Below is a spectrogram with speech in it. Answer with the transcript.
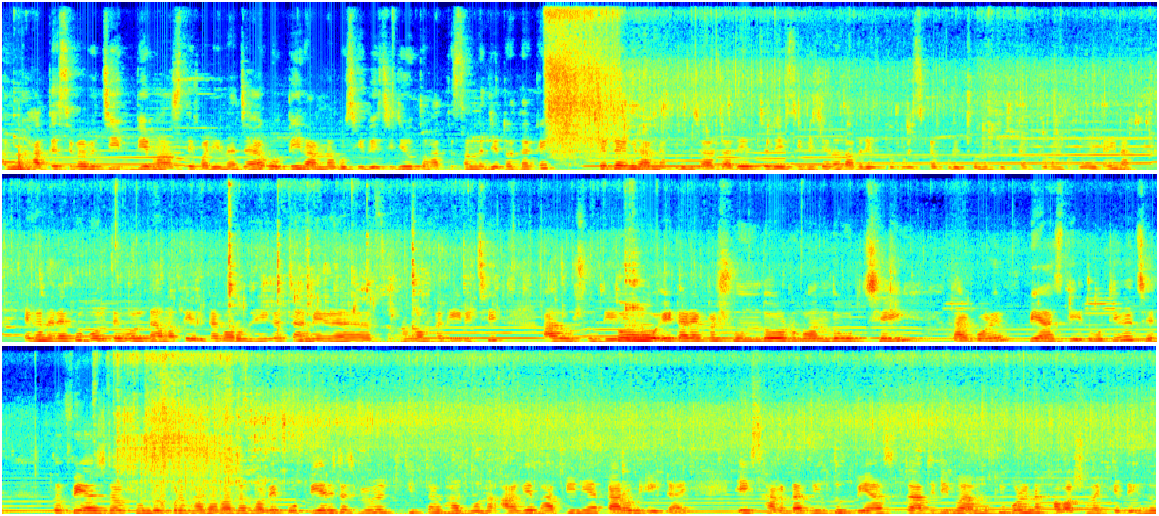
আমি হাতে সেভাবে চিপ দিয়ে মাজতে পারি না। যাই হোক ওতেই রান্না বসিয়ে দিয়েছি। যেহেতু হাতের সামনে যেটা থাকে সেটাই আমি রান্না করে দিচ্ছি আর যাদের হচ্ছে রেসিপি চেনা তাদের একটু পরিষ্কার পরিচ্ছন্ন চেষ্টা করে রাখতে হয় তাই না? এখানে দেখো বলতে বলতে আমার তেলটা গরম হয়ে গেছে। আমি শুকনো লঙ্কা দিয়ে দিচ্ছি আর রসুন দিয়ে তো এটার একটা সুন্দর গন্ধ উঠছেই। তারপরে পেঁয়াজ দিয়ে দেবো ঠিক আছে? তো পেঁয়াজটাও সুন্দর করে ভাজা ভাজা হবে। পেঁয়াজটা সেভাবে ঠিকঠাক ভাজবো না। আগে ভাপিয়ে নেওয়ার কারণ এইটাই। এই শাকটা কিন্তু পেঁয়াজটা যদি মুখে পড়ে না খাবার সময় খেতে কিন্তু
